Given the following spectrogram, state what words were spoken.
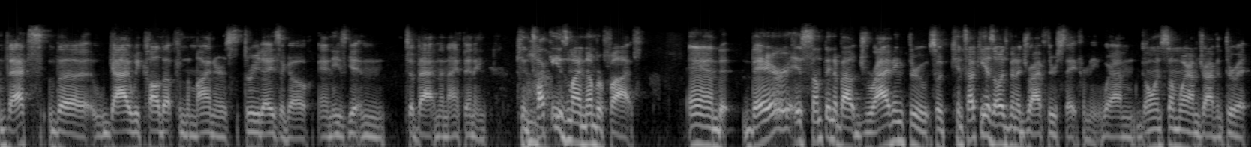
that's the guy we called up from the minors three days ago, and he's getting to bat in the ninth inning. Kentucky is my number five. And there is something about driving through. So Kentucky has always been a drive-through state for me, where I'm going somewhere, I'm driving through it.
